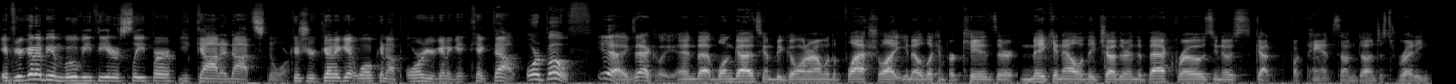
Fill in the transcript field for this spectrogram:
If you're gonna be a movie theater sleeper, you gotta not snore because you're gonna get woken up or you're gonna get kicked out or both. Yeah, exactly. And that one guy's gonna be going around with a flashlight, you know, looking for kids or making out with each other in the back rows. You know, he's got fuck pants undone, just ready.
